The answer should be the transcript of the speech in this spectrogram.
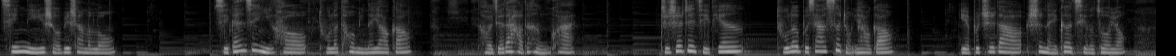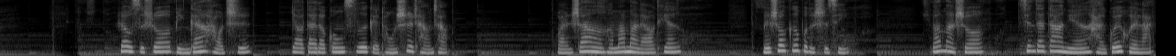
清理手臂上的脓。洗干净以后，涂了透明的药膏，我觉得好的很快。只是这几天涂了不下四种药膏，也不知道是哪个起了作用。Rose 说饼干好吃，要带到公司给同事尝尝。晚上和妈妈聊天，没说胳膊的事情。妈妈说现在大年海归回来。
